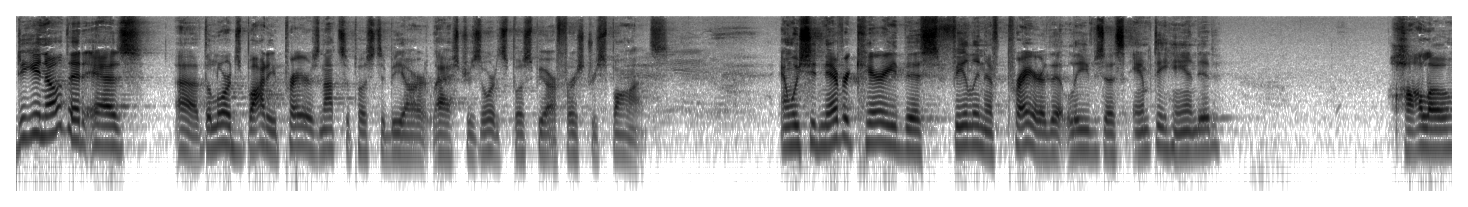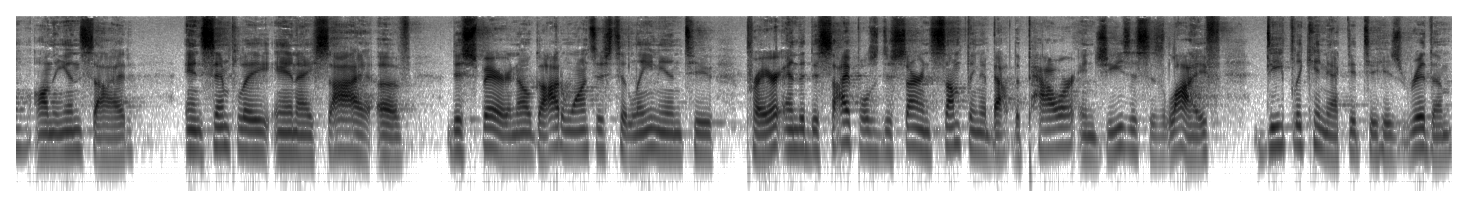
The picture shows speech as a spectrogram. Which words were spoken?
Do you know that as uh, the Lord's body, prayer is not supposed to be our last resort, it's supposed to be our first response? And we should never carry this feeling of prayer that leaves us empty handed, hollow on the inside, and simply in a sigh of despair. No, God wants us to lean into prayer, and the disciples discern something about the power in Jesus' life deeply connected to his rhythm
